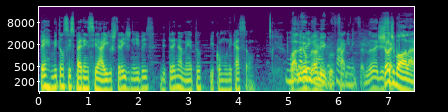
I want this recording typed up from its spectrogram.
Permitam-se experienciar aí os três níveis de treinamento e comunicação. Muito Valeu, meu obrigada, amigo Fagner. Fagner Fernandes. Show de bola.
